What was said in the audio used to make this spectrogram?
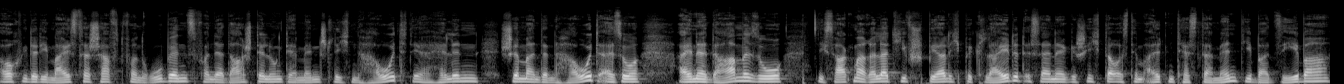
auch wieder die Meisterschaft von Rubens von der Darstellung der menschlichen Haut, der hellen, schimmernden Haut. Also eine Dame so, ich sag mal, relativ spärlich bekleidet, ist eine Geschichte aus dem Alten Testament, die Bathseba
